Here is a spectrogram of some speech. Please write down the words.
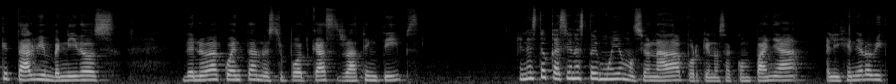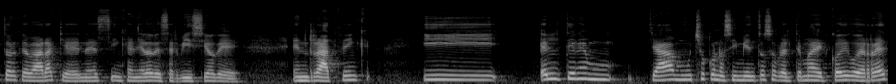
¿qué tal? Bienvenidos de nueva cuenta a nuestro podcast Rathing Tips. En esta ocasión estoy muy emocionada porque nos acompaña el ingeniero Víctor Guevara, quien es ingeniero de servicio de, en Rathing y él tiene ya mucho conocimiento sobre el tema del código de red.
